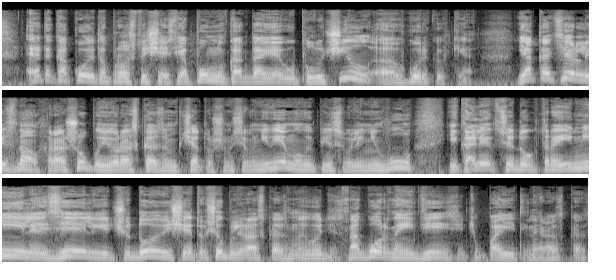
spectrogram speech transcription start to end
– это какое-то просто счастье. Я помню, когда я его получил э, в Горьковке – я Катерли знал хорошо по ее рассказам, печатавшимся в Неве. Мы выписывали Неву и коллекции доктора Эмиля, Зелье, Чудовище. Это все были рассказы моего детства. Нагорная 10, упоительный рассказ.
